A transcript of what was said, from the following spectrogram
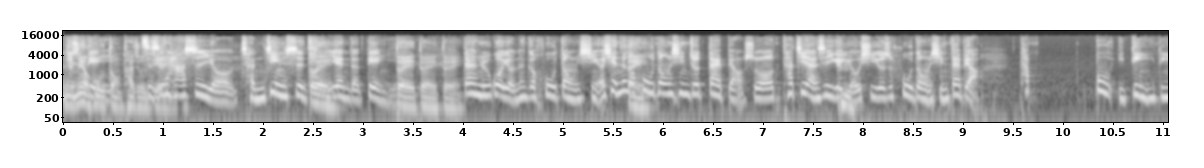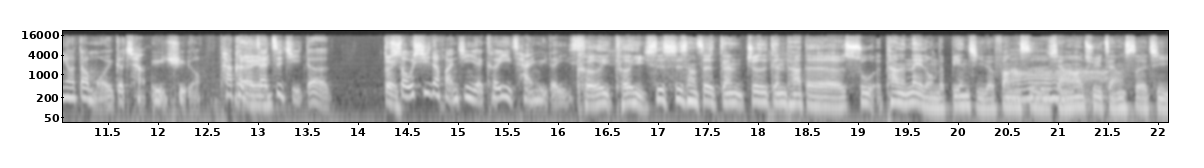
你没有互动，他就是只是它是有沉浸式体验的电影。对对对。但如果有那个互动性，而且那个互动性就代表说，它既然是一个游戏，又是互动性，代表它不一定一定要到某一个场域去哦，它可能在自己的。对，熟悉的环境也可以参与的意思。可以，可以。是事实上，这跟就是跟他的书、他的内容的编辑的方式，想要去怎样设计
